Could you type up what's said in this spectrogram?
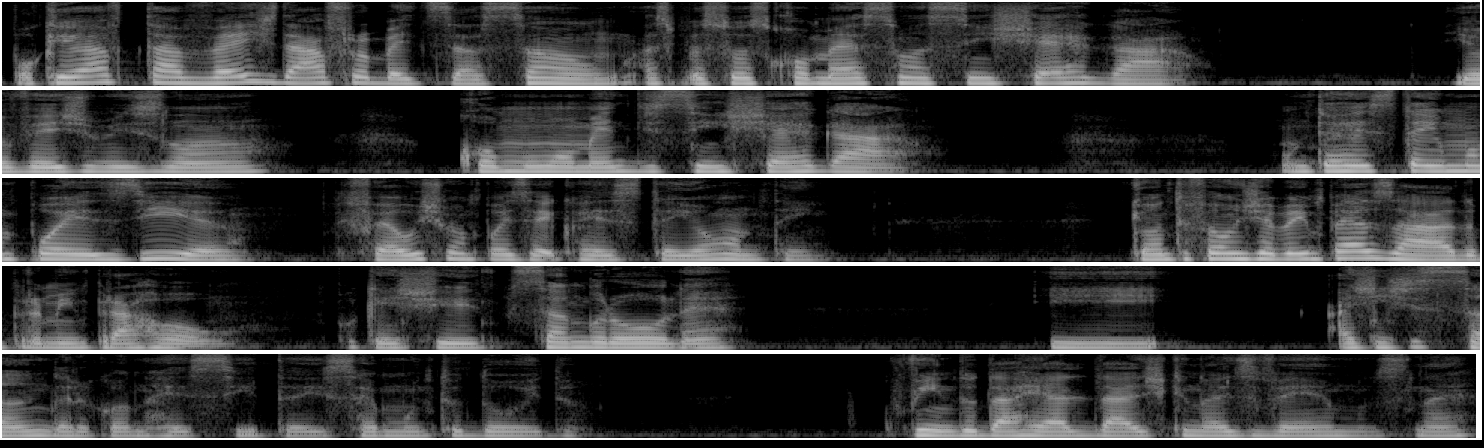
Porque através da afrobetização, as pessoas começam a se enxergar. E eu vejo o Islã como um momento de se enxergar. Ontem eu recitei uma poesia, foi a última poesia que eu recitei ontem, que ontem foi um dia bem pesado para mim para Rol, porque a gente sangrou, né? E a gente sangra quando recita, isso é muito doido. Vindo da realidade que nós vemos, né?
